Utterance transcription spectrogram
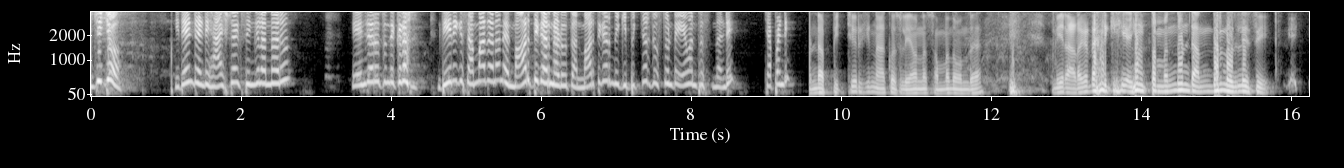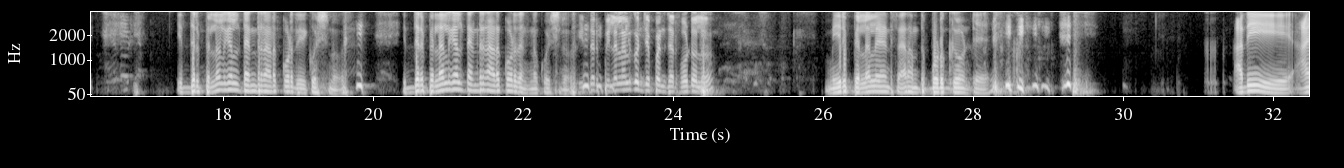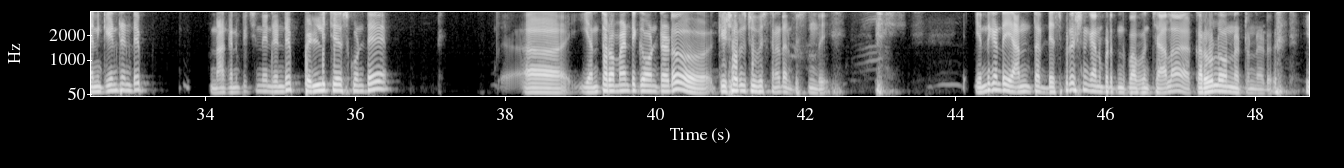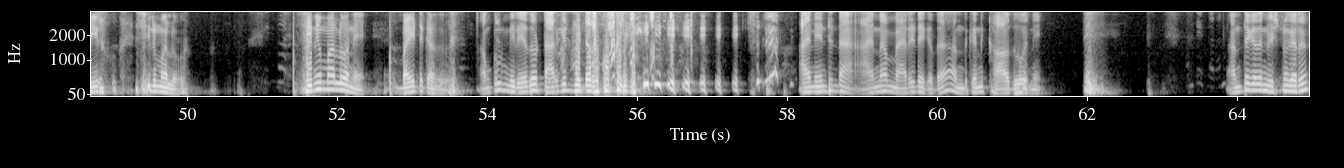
అయ్యో ఇదేంటండి? Hash tag single అన్నారు. ఏం జరుగుతుంది ఇక్కడ? దీనికి సమాధానం నేను మారుతి గారిని అడుగుతాను. మారుతి గారు మీకు ఈ పిక్చర్ చూస్తుంటే ఏమనిపిస్తుందండి? చెప్పండి. ఆ పిక్చర్కి నాకు అసలు ఏమన్నా సంబంధం ఉందా? మీరు అడగడానికి ఇంతమంది ఉంటే అందరిని వదిలేసి. ఇద్దరు పిల్లలు గల తండ్రిని అడగకూడదు ఈ క్వశ్చన్ ఇద్దరు పిల్లలు గల తండ్రిని అడగకూడదు అంటున్న క్వశ్చన్ ఇద్దరు పిల్లలు అనుకొని చెప్పండి సార్ ఫోటోలో. మీరు పిల్లలేంటి సార్? అంత పొడుగ్గా ఉంటే. అది ఆయనకి ఏంటంటే నాకు అనిపించింది ఏంటంటే పెళ్ళి చేసుకుంటే ఎంత రొమాంటిక్గా ఉంటాడో కిషోర్కి చూపిస్తున్నాడు అనిపిస్తుంది. ఎందుకంటే అంత డెస్పిరేషన్ కనపడుతుంది పాపం చాలా కరువులో ఉన్నట్టున్నాడు హీరో సినిమాలో. సినిమాలోనే బయట కాదు. అంకుల్ మీరు ఏదో టార్గెట్ పెట్టారు ఒక్కొక్కరికి. ఆయన ఏంటంటే ఆయన మ్యారీడే కదా అందుకని కాదు అని. అంతే కదండి విష్ణు గారు?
